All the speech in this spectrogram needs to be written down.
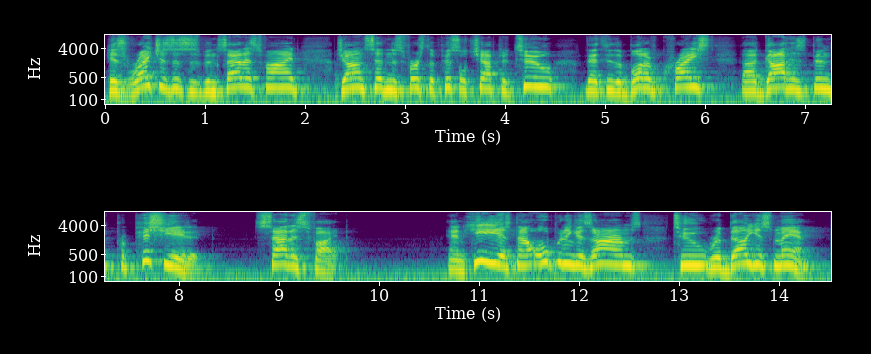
His righteousness has been satisfied. John said in his first epistle, chapter 2, that through the blood of Christ, uh, God has been propitiated, satisfied. And he is now opening his arms to rebellious man.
